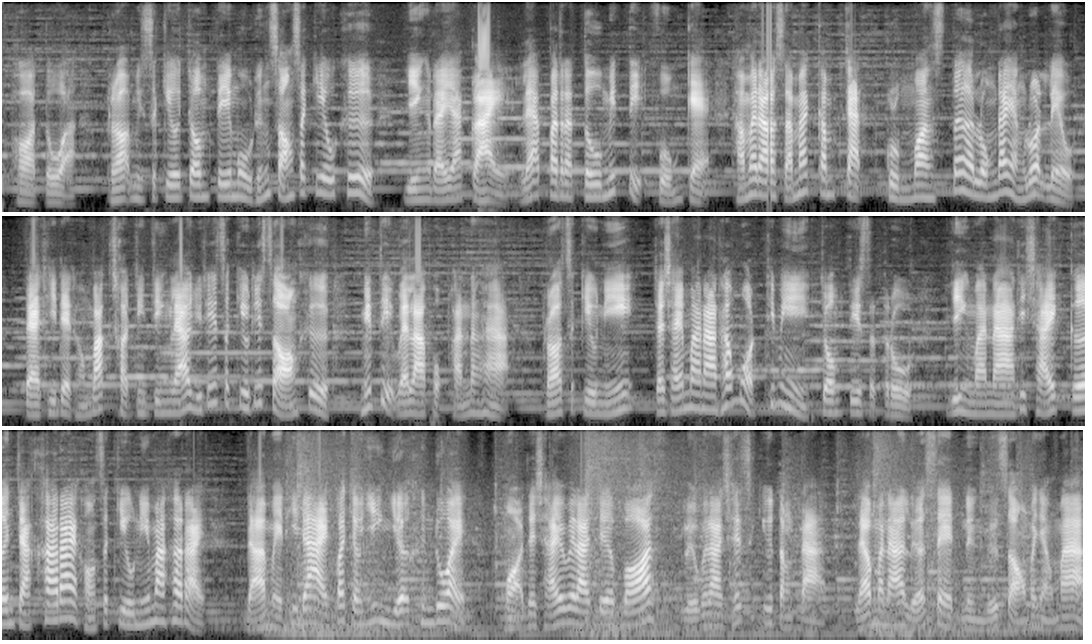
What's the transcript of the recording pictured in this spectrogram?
ดพอตัว เพราะมีสกิลโจมตีหมู่ถึง 2 สกิลคือ ยิงระยะไกล และประตูมิติฝูงแกะทำให้เราสามารถกำจัดกลุ่มมอนสเตอร์ลงได้อย่างรวดเร็ว แต่ทีเด็ดของบัคช็อตจริง ๆ แล้วอยู่ที่สกิลที่ 2 คือ มิติเวลาผกผันต่างหากเพราะสกิลนี้จะใช้มานาทั้งหมดที่มีโจมตีศัตรู ยิ่งมานาที่ใช้เกินจากค่าแรกของสกิลนี้มากเท่าไหร่ดาเมจที่ได้ก็จะยิ่งเยอะขึ้นด้วย เหมาะจะใช้เวลาเจอบอส หรือเวลาใช้สกิลต่างๆ แล้วมานาเหลือเศษ 1 หรือ 2 เป็นอย่างมาก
